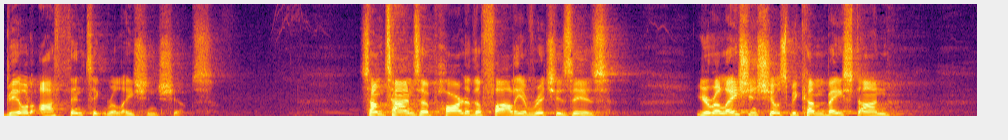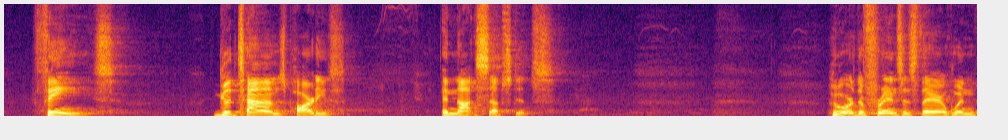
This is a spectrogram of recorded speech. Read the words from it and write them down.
build authentic relationships. Sometimes a part of the folly of riches is your relationships become based on things, good times, parties and not substance? Who are the friends that's there when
